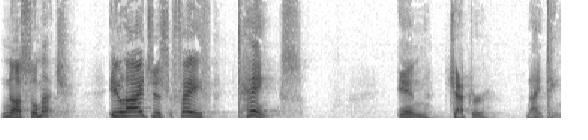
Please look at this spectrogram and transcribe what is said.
Not so much. Elijah's faith tanks in chapter 19.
